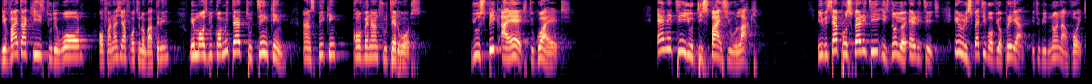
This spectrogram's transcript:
the vital keys to the world or financial fortune. Number three, we must be committed to thinking and speaking covenant rooted words. You speak ahead to go ahead. Anything you despise, you will lack. If you say prosperity is not your heritage, irrespective of your prayer, it will be none and void.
